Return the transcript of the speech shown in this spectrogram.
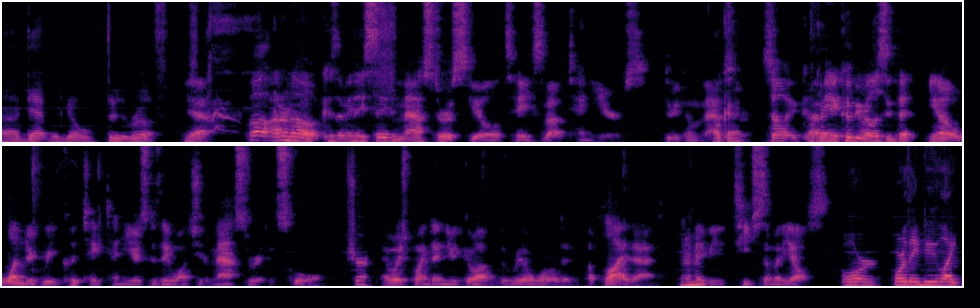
uh, debt would go through the roof. yeah. Well, I don't know because I mean they say to master a skill takes about ten years to become a master. Okay. So it, I Okay. mean it could be realistic that you know one degree could take ten years because they want you to master it in school. Sure. At which point then you'd go out into the real world and apply that. Mhm. Maybe teach somebody else. or or they do like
